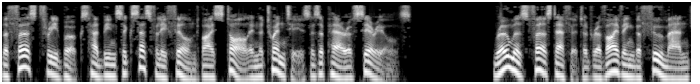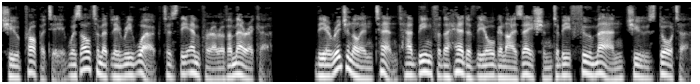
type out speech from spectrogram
The first three books had been successfully filmed by Stoll in the 20s as a pair of serials. Rohmer's first effort at reviving the Fu Manchu property was ultimately reworked as The Emperor of America. The original intent had been for the head of the organization to be Fu Manchu's daughter.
